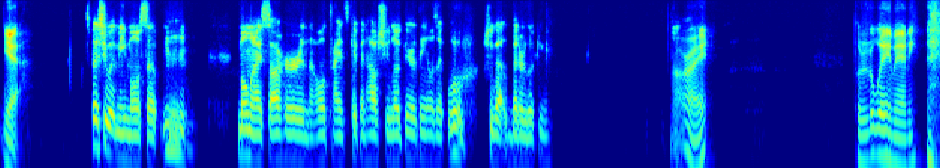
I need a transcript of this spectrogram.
Yeah. Especially with Mimosa. Moment I saw her in the whole time skip and how she looked, everything, I was like, whoa, she got better looking. All right. Put it away, Manny.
